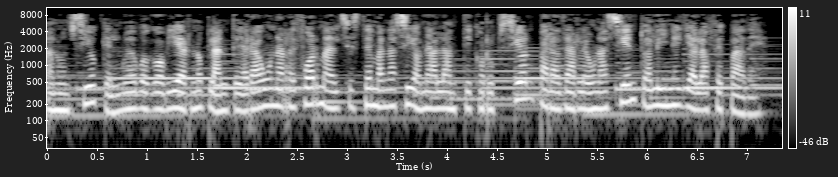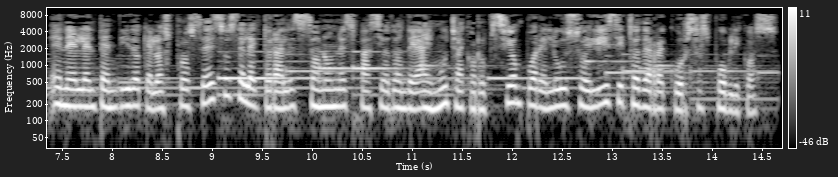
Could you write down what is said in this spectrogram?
anunció que el nuevo gobierno planteará una reforma al Sistema Nacional Anticorrupción para darle un asiento al INE y a la FEPADE, en el entendido que los procesos electorales son un espacio donde hay mucha corrupción por el uso ilícito de recursos públicos.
